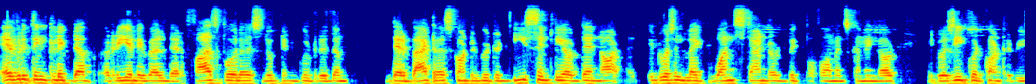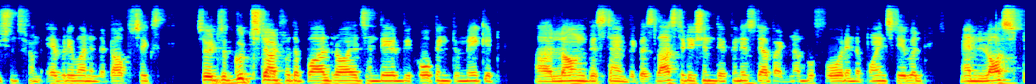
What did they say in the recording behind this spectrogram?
everything clicked up really well. Their fast bowlers looked in good rhythm their batters contributed decently out there. Not it wasn't like one standout big performance coming out. It was equal contributions from everyone in the top six. So it's a good start for the Paarl Royals, and they will be hoping to make it uh, long this time because last edition they finished up at number four in the points table and lost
